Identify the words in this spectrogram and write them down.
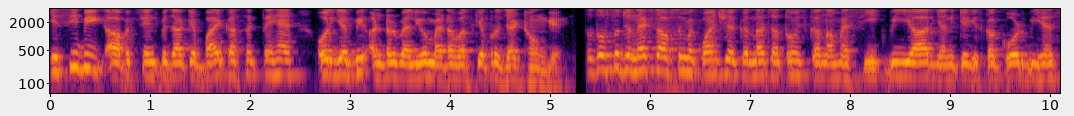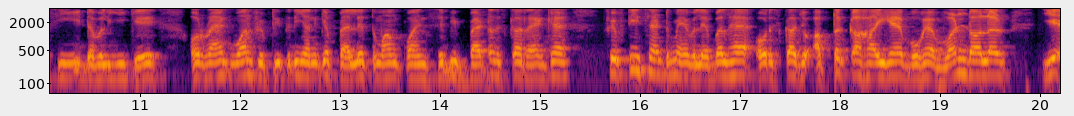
किसी भी आप एक्सचेंज पे जाके बाय कर सकते हैं, और ये भी अंडर वैल्यू मेटावर्स के प्रोजेक्ट होंगे। तो दोस्तों, जो नेक्स्ट आपसे मैं कॉइन शेयर करना चाहता हूँ, इसका नाम है सीक वी आर यानी कि इसका कोड भी है सी डबल ई के और रैंक 153 यानी कि पहले तमाम कॉइन से भी बेटर इसका रैंक है। 50 सेंट में अवेलेबल है, और इसका जो अब तक का हाई है, वो है वन डॉलर ये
